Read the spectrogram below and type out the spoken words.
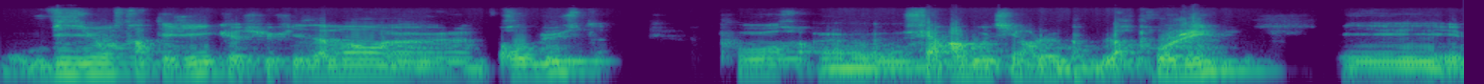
vision stratégique suffisamment robuste pour faire aboutir leur projet. Et,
